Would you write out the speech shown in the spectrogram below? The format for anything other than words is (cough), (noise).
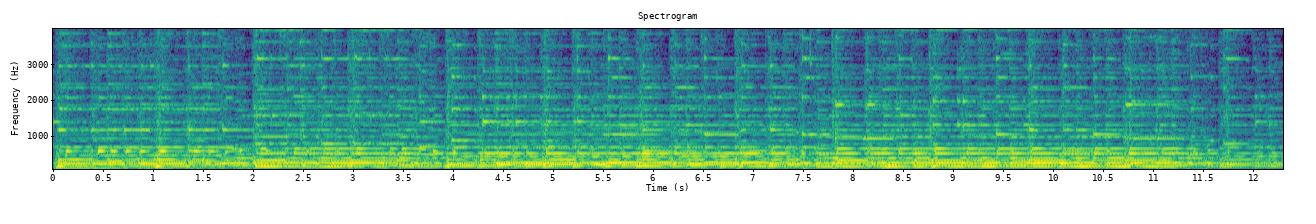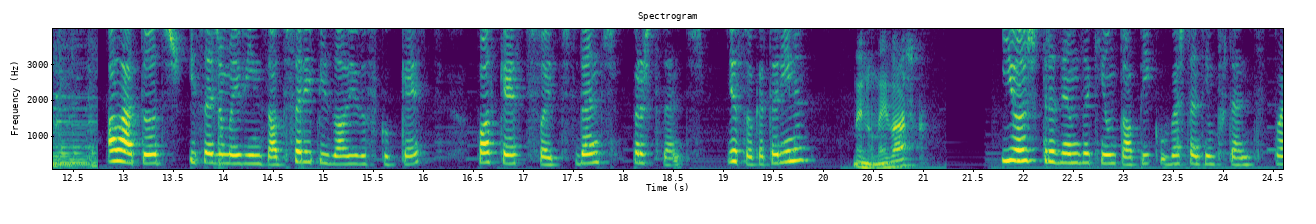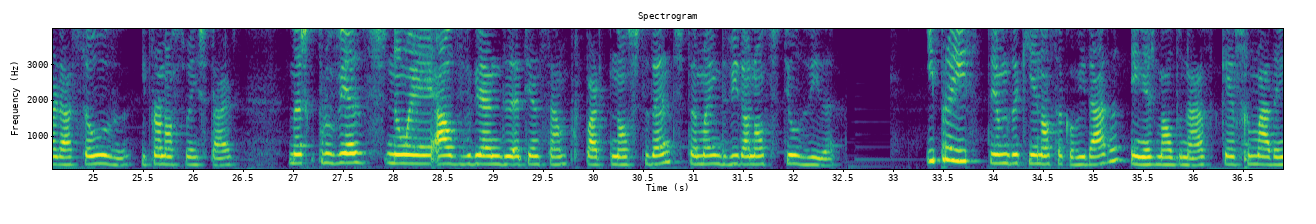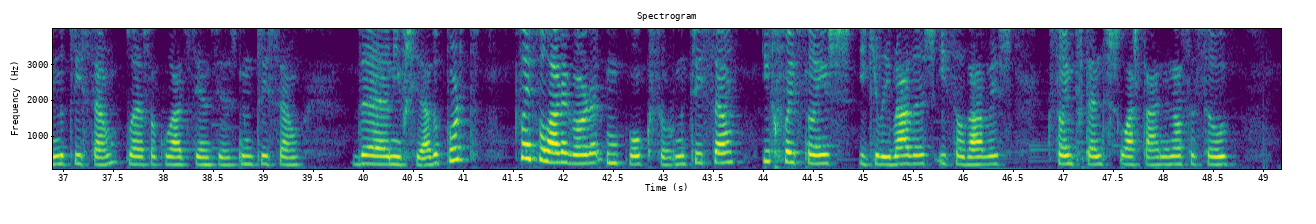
Olá a todos e sejam bem-vindos ao terceiro episódio do FCUBcast, podcast feito de estudantes para estudantes. Eu sou a Catarina. Meu nome é Vasco. E hoje trazemos aqui um tópico bastante importante para a saúde e para o nosso bem-estar, mas que por vezes não é alvo de grande atenção por parte de nós estudantes, também devido ao nosso estilo de vida. E para isso temos aqui a nossa convidada, Inês Maldonado, que é formada em Nutrição pela Faculdade de Ciências de Nutrição da Universidade do Porto, que vai falar agora um pouco sobre nutrição e refeições equilibradas e saudáveis que são importantes, lá está, na nossa saúde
